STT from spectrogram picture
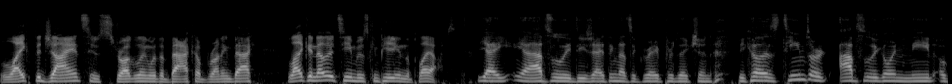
like the Giants, who's struggling with a backup running back, like another team who's competing in the playoffs. Yeah, yeah, absolutely, DJ. I think that's a great prediction because teams are absolutely going to need a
